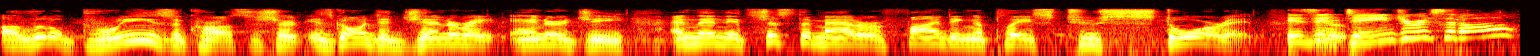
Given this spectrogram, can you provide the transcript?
a, little breeze across the shirt is going to generate energy. And then it's just a matter of finding a place to store it. Is it you know, dangerous at all?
